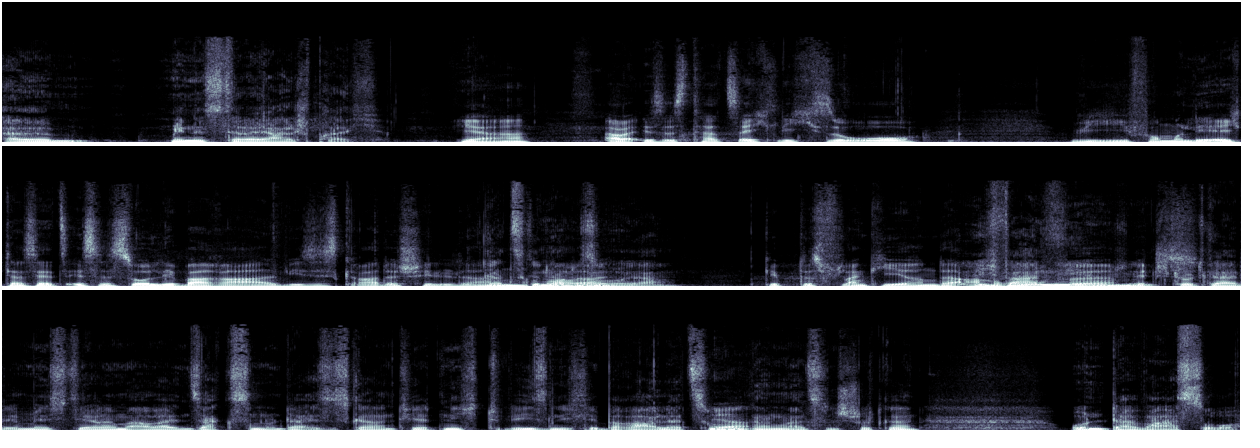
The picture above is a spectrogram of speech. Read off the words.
ähm, Ministerialsprech. Ja, aber ist es tatsächlich so, wie formuliere ich das jetzt? Ist es so liberal, wie Sie es gerade schildern? Ganz genau so, ja. Gibt es flankierende Anrufe? Ich war nie in Stuttgart im Ministerium, aber in Sachsen und da ist es garantiert nicht wesentlich liberaler zugegangen ja. als in Stuttgart. Und da war es so.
